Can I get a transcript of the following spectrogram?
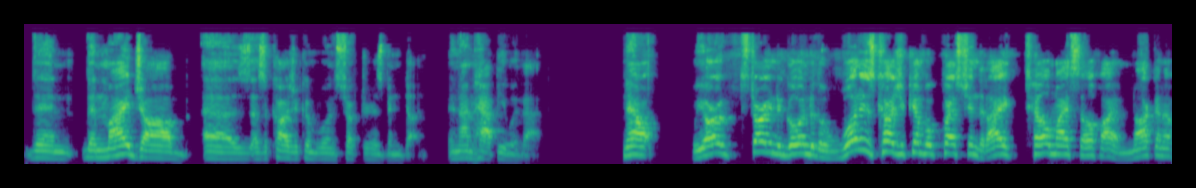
then then my job as as a Kajukenbo instructor has been done, and I'm happy with that. Now, we are starting to go into the what is Kajukenbo question that I tell myself I am not gonna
